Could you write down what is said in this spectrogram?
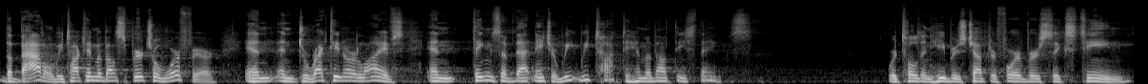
the battle. We talk to him about spiritual warfare and, and directing our lives and things of that nature. We, we talk to him about these things. We're told in Hebrews chapter 4, verse 16,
